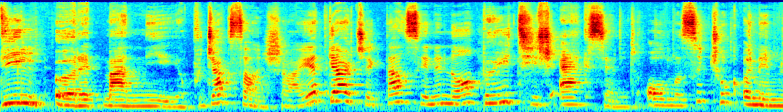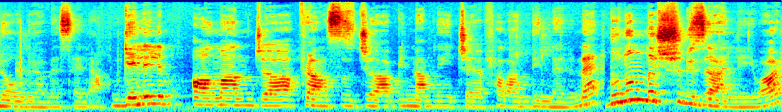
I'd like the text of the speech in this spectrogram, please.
dil öğretmenliği yapacaksan şayet gerçekten senin o British accent olması çok önemli oluyor mesela. Gelelim Almanca, Fransızca, bilmem neyce falan dillerine. Bunun da şu güzelliği var.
